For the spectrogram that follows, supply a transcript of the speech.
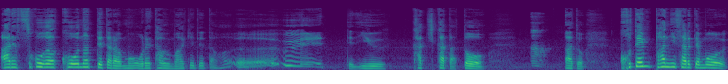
あれ、そこがこうなってたらもう俺多分負けてたわ。うえーっていう勝ち方と、うん。あと、古典版にされてもう、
